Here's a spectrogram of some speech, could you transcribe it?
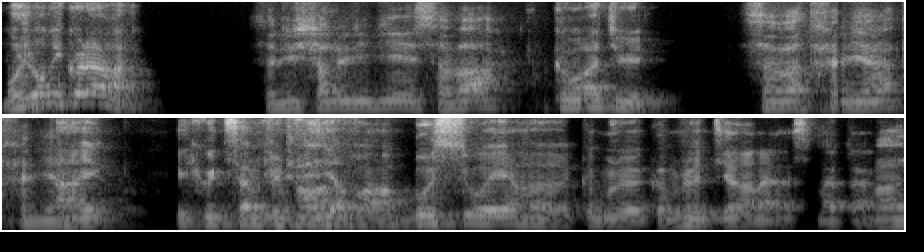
Bonjour Nicolas. Salut Charles-Olivier, ça va? Comment vas-tu? Ça va très bien, très bien. Ah, écoute, ça me fait plaisir de voir un beau sourire euh, comme le, comme le tien là ce matin. Bah,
